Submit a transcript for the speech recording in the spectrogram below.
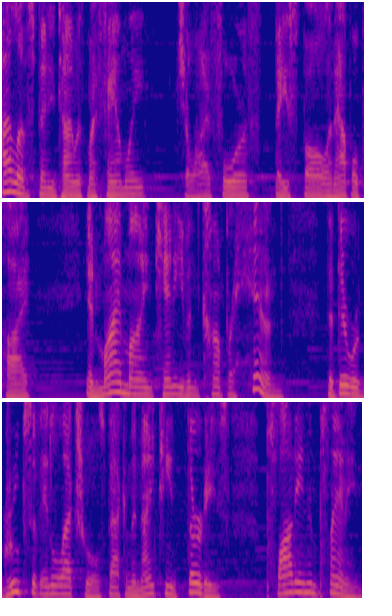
I love spending time with my family, July 4th, baseball, and apple pie, and my mind can't even comprehend that there were groups of intellectuals back in the 1930s plotting and planning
